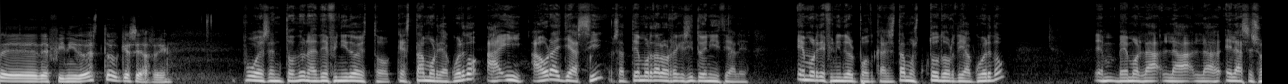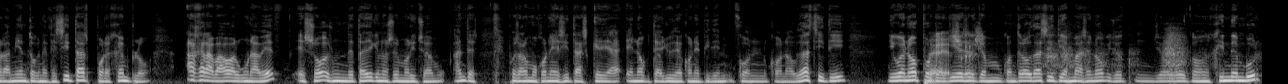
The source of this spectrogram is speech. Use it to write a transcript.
eh, definido esto, ¿qué se hace? Pues entonces, una vez definido esto, que estamos de acuerdo, ahí, ahora ya sí, o sea, te hemos dado los requisitos iniciales, hemos definido el podcast, estamos todos de acuerdo, vemos la- la- la- el asesoramiento que necesitas, por ejemplo, ¿has grabado alguna vez? Eso es un detalle que nos hemos dicho antes. Pues a lo mejor necesitas que Enoch te ayude con, Epidem- con, con Audacity. Y bueno, porque aquí es el que contra Audacity es más Enoch, yo, yo voy con Hindenburg,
